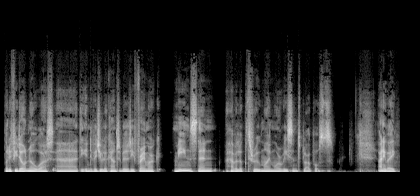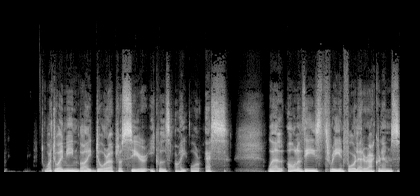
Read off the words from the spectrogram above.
But if you don't know what uh, the Individual Accountability Framework means, then have a look through my more recent blog posts. Anyway, what do I mean by DORA plus SEAR equals IRS? Well, all of these three and four letter acronyms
